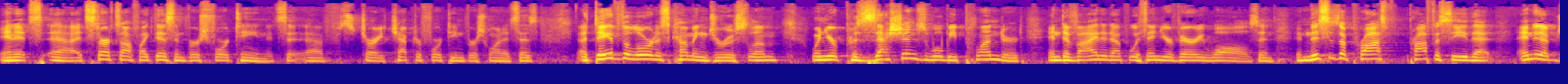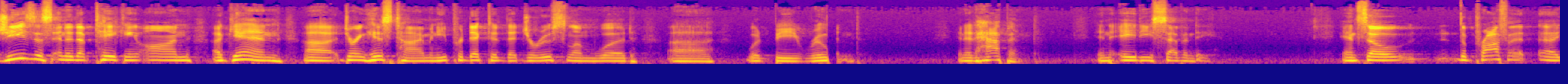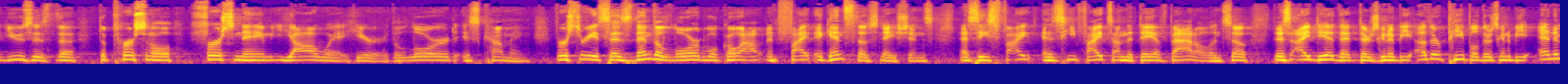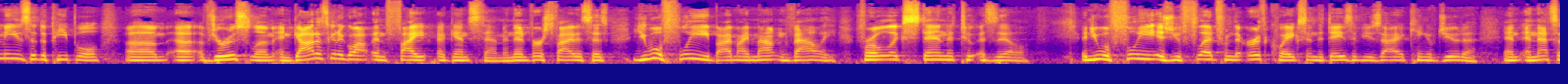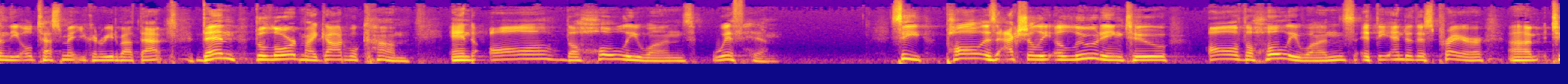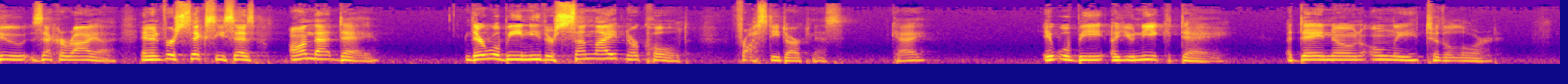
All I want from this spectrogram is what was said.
And it's, uh, it starts off like this in verse 14. It's, uh, sorry, chapter 14, verse 1. It says, A day of the Lord is coming, Jerusalem, when your possessions will be plundered and divided up within your very walls. And, and this is a pros- prophecy that ended up, Jesus ended up taking on again uh, during his time. And he predicted that Jerusalem would, uh, would be ruined. And it happened in AD 70. And so the prophet uh, uses the, the personal first name Yahweh here. The Lord is coming. Verse 3 it says, Then the Lord will go out and fight against those nations as, he's fight, as he fights on the day of battle. And so, this idea that there's going to be other people, there's going to be enemies of the people um, uh, of Jerusalem, and God is going to go out and fight against them. And then, verse 5 it says, You will flee by my mountain valley, for it will extend to Azel and you will flee as you fled from the earthquakes in the days of Uzziah, king of Judah. And, and that's in the Old Testament. You can read about that. Then the Lord my God will come, and all the holy ones with him. See, Paul is actually alluding to all the holy ones at the end of this prayer um, to Zechariah. And in verse 6, he says, On that day, there will be neither sunlight nor cold, frosty darkness. Okay? It will be a unique day, a day known only to the Lord,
